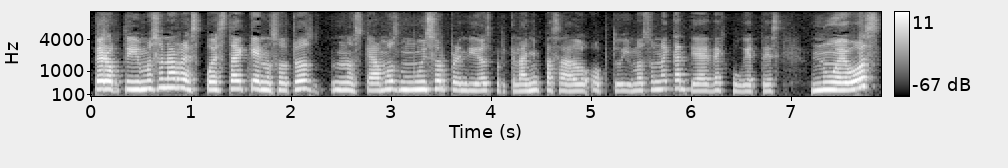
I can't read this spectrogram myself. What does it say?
Pero obtuvimos una respuesta que nosotros nos quedamos muy sorprendidos porque el año pasado obtuvimos una cantidad de juguetes nuevos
